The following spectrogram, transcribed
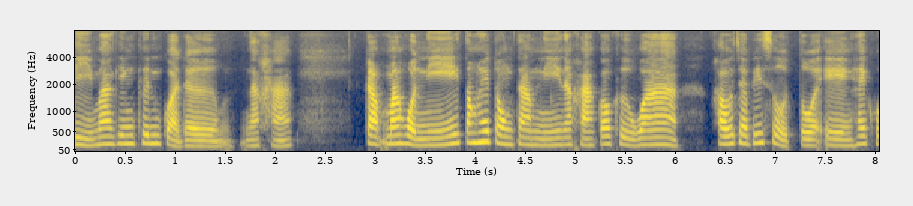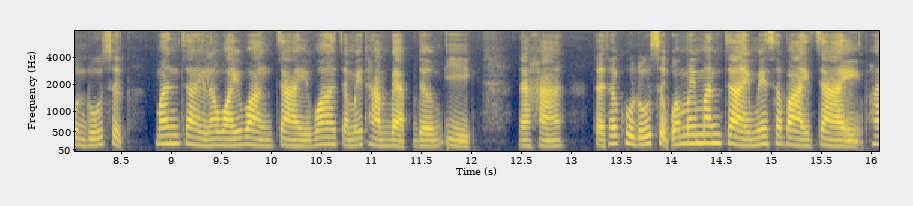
ดีมากยิ่งขึ้นกว่าเดิมนะคะ กลับมาหนนี้ต้องให้ตรงตามนี้นะคะ ก็คือว่าเขาจะพิสูจน์ตัวเองให้คุณรู้สึกมั่นใจและไว้วางใจว่าจะไม่ทำแบบเดิมอีกนะคะ แต่ถ้าคุณรู้สึกว่าไม่มั่นใจไม่สบายใจไพ่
